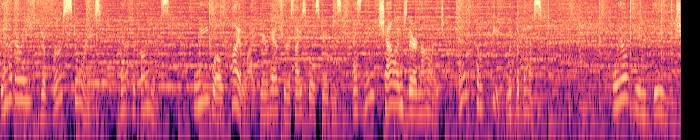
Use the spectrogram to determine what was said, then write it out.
gathering diverse stories that define us. We will highlight New Hampshire's high school students as they challenge their knowledge and compete with the best. We'll engage,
